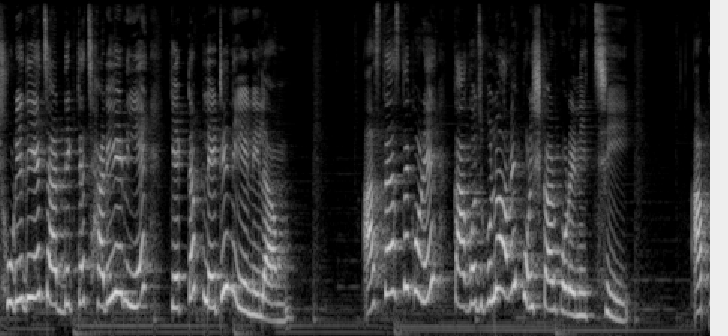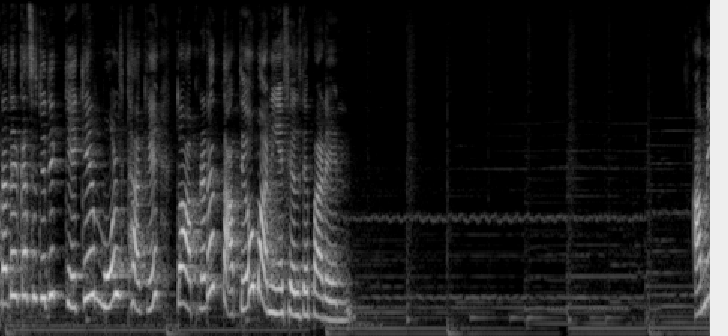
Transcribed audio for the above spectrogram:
ছুরি দিয়ে চারদিকটা ছাড়িয়ে নিয়ে কেকটা প্লেটে নিয়ে নিলাম। আস্তে আস্তে করে কাগজগুলো আমি পরিষ্কার করে নিচ্ছি। আপনাদের কাছে যদি কেকের মোল্ড থাকে, তো আপনারা তাতেও বানিয়ে ফেলতে পারেন। আমি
